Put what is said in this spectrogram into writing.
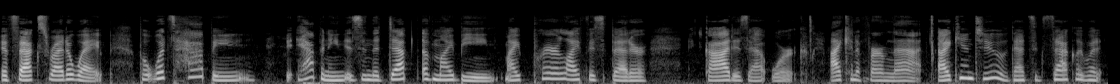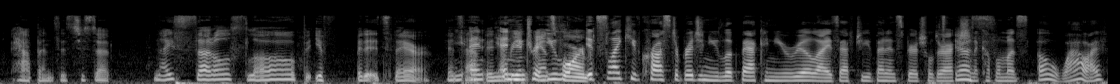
effects right away. But what's happening happening is in the depth of my being. My prayer life is better. God is at work. I can affirm that. I can too. That's exactly what happens. It's just a nice, subtle, slow, but you but it's there. It's and, happening. You're and being you, transformed. You, it's like you've crossed a bridge and you look back and you realize after you've been in spiritual direction yes. a couple months, oh wow, I've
